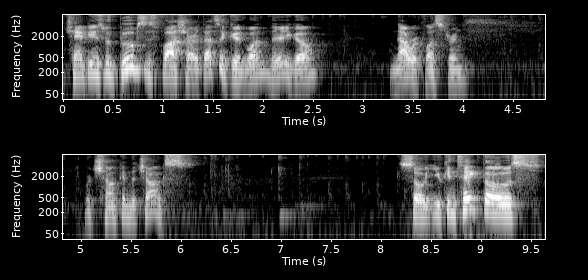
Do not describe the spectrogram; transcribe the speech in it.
Champions with boobs is flash art. That's a good one. There you go. Now we're clustering. We're chunking the chunks. So you can take those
